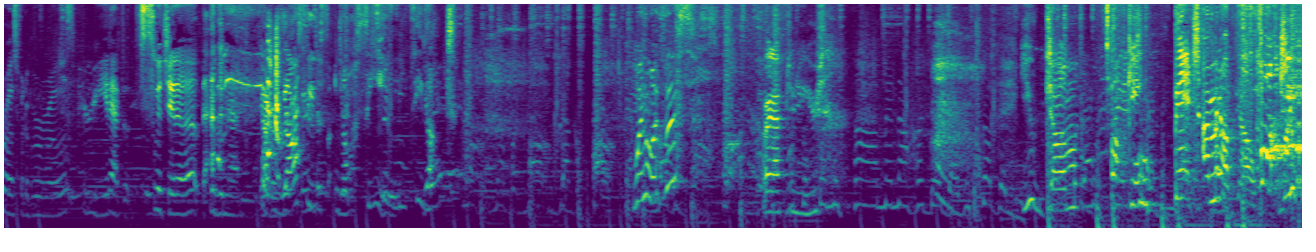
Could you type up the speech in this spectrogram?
Girls for the girls. Period. Have to switch it up. Y'all see this? Y'all see it? Y'all. When was this? Right after New Year's. you dumb fucking bitch! I'm gonna no. fuck you! You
